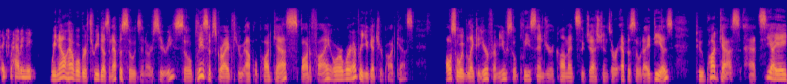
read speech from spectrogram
Thanks for having me. We now have over three dozen episodes in our series, so please subscribe through Apple Podcasts, Spotify, or wherever you get your podcasts. Also, we would like to hear from you, so please send your comments, suggestions, or episode ideas to podcasts at cia-ica.ca.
